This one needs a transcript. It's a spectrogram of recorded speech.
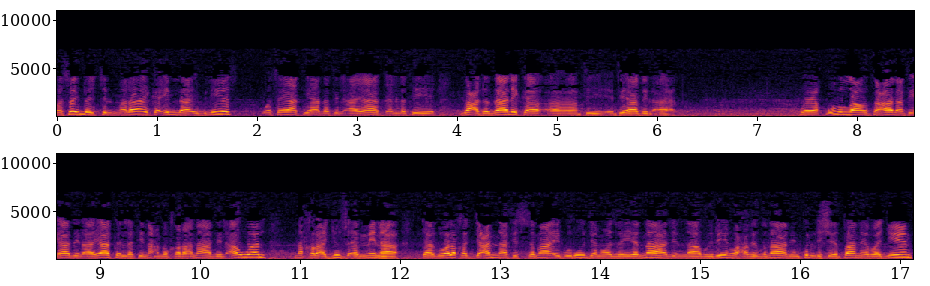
فسجدت الملائكة إلا إبليس وسيأتي هذا في الآيات التي بعد ذلك آه، في في هذه الآيات. ويقول الله تعالى في هذه الآيات التي نحن قرأناها في الأول نقرأ جزءا منها. قال ولقد جعلنا في السماء بروجا وزيناها للناظرين وحفظناها من كل شيطان رجيم.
